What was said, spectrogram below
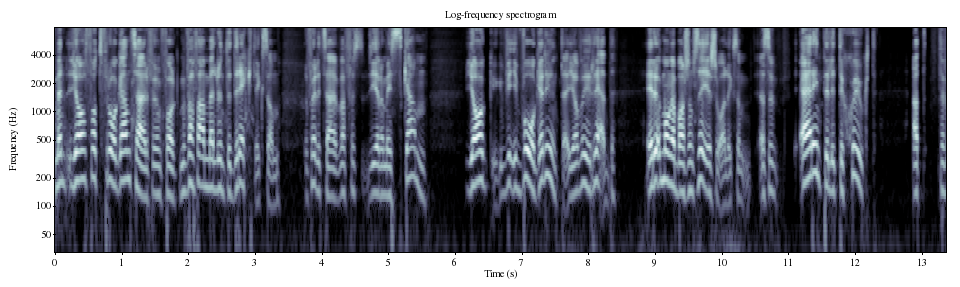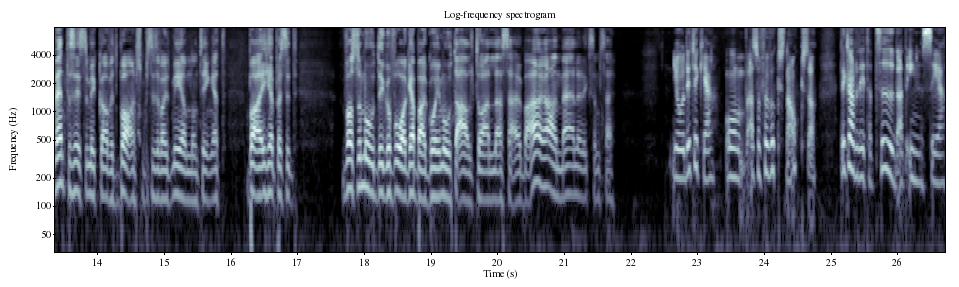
Men jag har fått frågan så här från folk, men varför anmäler du inte direkt liksom? Då får jag lite så här, varför ger de mig skam? Jag vågade ju inte, jag var ju rädd. Är det många barn som säger så liksom? Alltså, är det inte lite sjukt att förvänta sig så mycket av ett barn som precis har varit med om någonting, att bara helt plötsligt vara så modig och våga bara gå emot allt och alla så här, bara ah, jag anmäler liksom så här. Jo, det tycker jag. Och alltså för vuxna också. Det är klart att det tar tid att inse.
